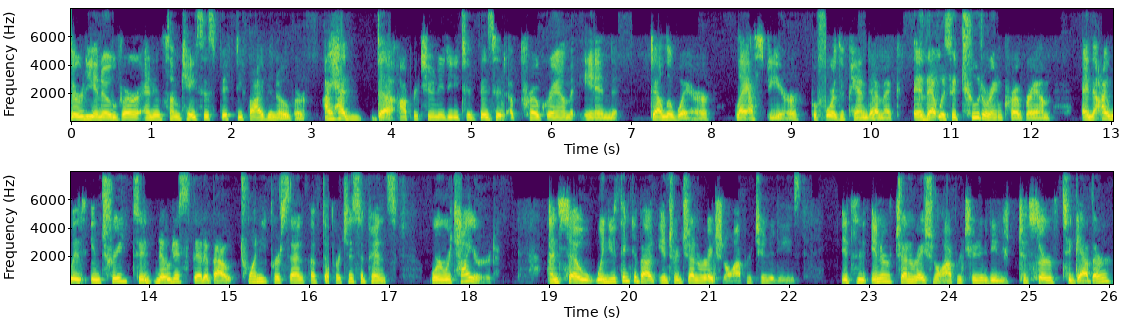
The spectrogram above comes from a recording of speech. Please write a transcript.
30 and over, and in some cases 55 and over. I had the opportunity to visit a program in Delaware last year before the pandemic, and that was a tutoring program. And I was intrigued to notice that about 20% of the participants were retired. And so when you think about intergenerational opportunities, it's an intergenerational opportunity to serve together.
